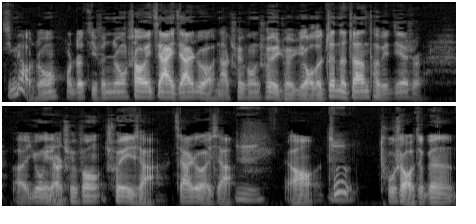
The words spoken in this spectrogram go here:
几秒钟或者几分钟，稍微加一加热，拿吹风吹一吹，有的真的粘的特别结实，呃，用一点吹风吹一下，加热一下，嗯，然后就徒手就跟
